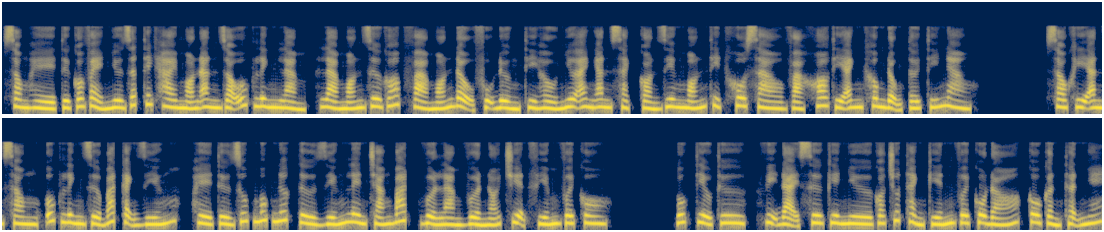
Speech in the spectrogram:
Song hề từ có vẻ như rất thích hai món ăn do Úc Linh làm, là món dưa góp và món đậu phụ đường thì hầu như anh ăn sạch còn riêng món thịt khô xào và kho thì anh không động tới tí nào. Sau khi ăn xong, Úc Linh rửa bát cạnh giếng, hề từ giúp múc nước từ giếng lên tráng bát, vừa làm vừa nói chuyện phiếm với cô. Úc tiểu thư, vị đại sư kia như có chút thành kiến với cô đó, cô cẩn thận nhé.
